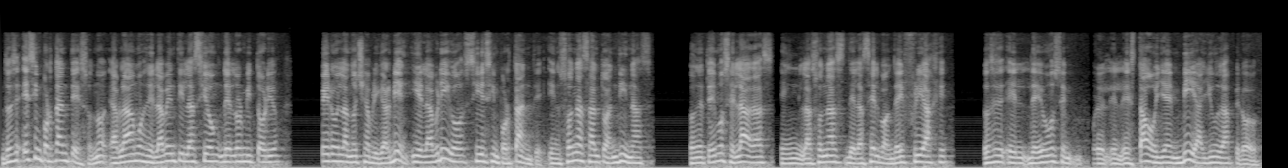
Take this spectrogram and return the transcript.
Entonces es importante eso, ¿no? Hablábamos de la ventilación del dormitorio, pero en la noche abrigar bien. Y el abrigo sí es importante. En zonas altoandinas, donde tenemos heladas, en las zonas de la selva donde hay friaje, entonces el, debemos, el, Estado ya envía ayuda, pero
